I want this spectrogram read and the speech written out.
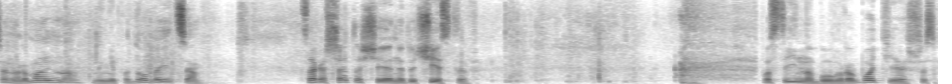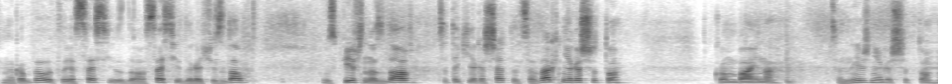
Все нормально, мені подобається. Це решето ще я не дочистив. Постійно був у роботі, щось ми робили, то я сесію здав. Сесію, до речі, здав. Успішно здав. Це такі решето, це верхнє решето комбайна, це нижнє решето.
